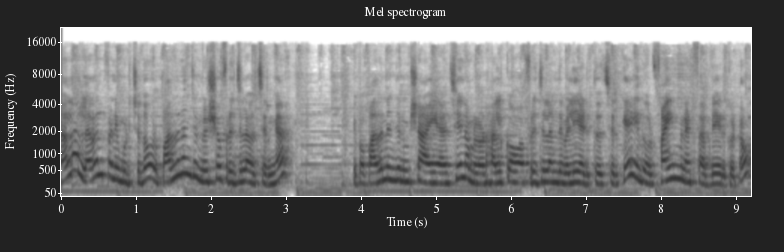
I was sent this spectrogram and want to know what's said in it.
நல்லா லெவல் பண்ணி முடிச்சதும் ஒரு பதினஞ்சு நிமிஷம் ஃப்ரிட்ஜில் வச்சுருங்க. இப்போ பதினஞ்சு நிமிஷம் ஆயாச்சு. நம்மளோட ஹல்கோவா ஃப்ரிட்ஜிலேருந்து வெளியே எடுத்து வச்சுருக்கேன். இது ஒரு ஃபைவ் மினிட்ஸ் அப்படியே இருக்கட்டும்.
